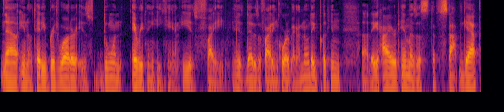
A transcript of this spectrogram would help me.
Now, you know, Teddy Bridgewater is doing everything he can. He is fighting. That is a fighting quarterback. I know they put him, uh, they hired him as a stopgap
